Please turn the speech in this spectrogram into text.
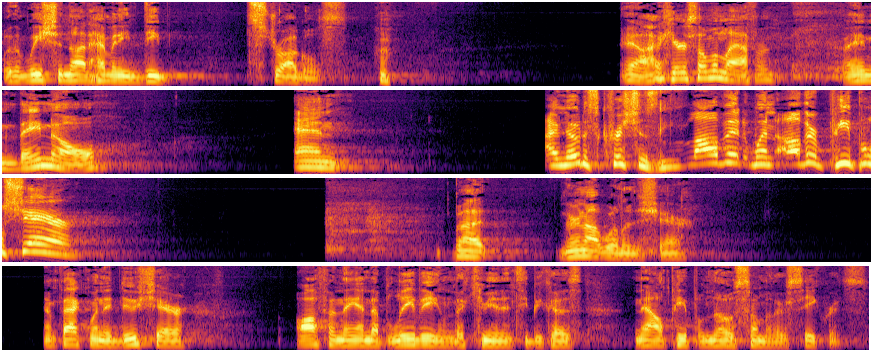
that we should not have any deep struggles. yeah, I hear someone laughing. I mean, they know. And I've noticed Christians love it when other people share, but they're not willing to share. In fact, when they do share, often they end up leaving the community because now people know some of their secrets.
